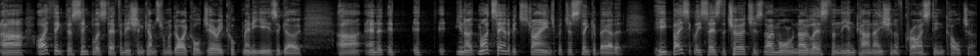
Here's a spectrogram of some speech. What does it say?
Uh, I think the simplest definition comes from a guy called Jerry Cook many years ago, uh, and it, it, it, it, you know, it might sound a bit strange, but just think about it. He basically says the church is no more or no less than the incarnation of Christ in culture.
